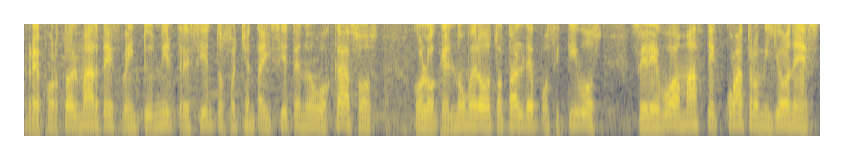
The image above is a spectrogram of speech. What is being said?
reportó el martes 21.387 nuevos casos, con lo que el número total de positivos se elevó a más de 4 millones.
